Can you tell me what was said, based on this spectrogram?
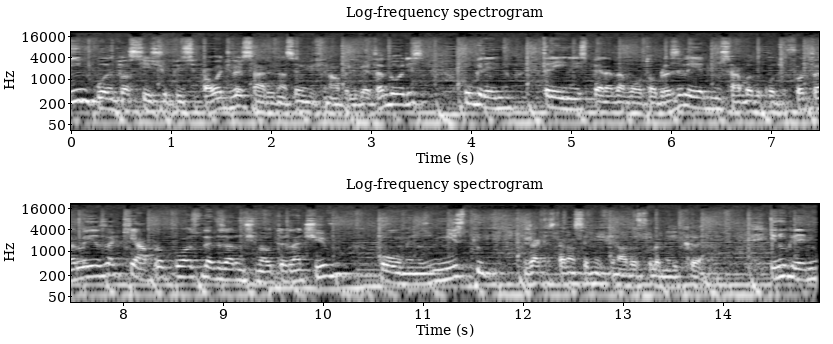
Enquanto assiste o principal adversário na semifinal da Libertadores, o Grêmio treina à espera da volta ao brasileiro no sábado contra o Fortaleza, que a propósito deve usar um time alternativo, ou menos misto, já que está na semifinal da Sul-Americana. E no Grêmio,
